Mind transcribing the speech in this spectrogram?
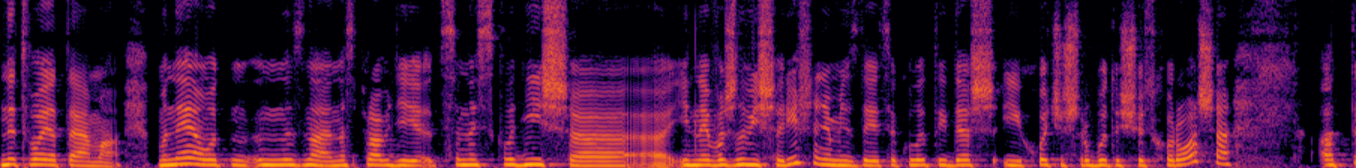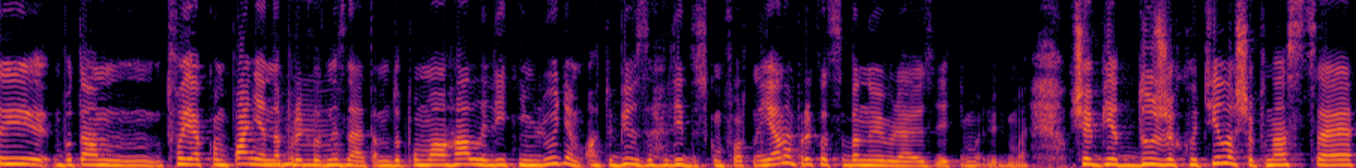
не твоя тема. Мене, от не знаю, насправді це найскладніше і найважливіше рішення, мені здається, коли ти йдеш і хочеш робити щось хороше. А ти, бо там твоя компанія, наприклад, mm-hmm. не знаю, там допомагала літнім людям, а тобі взагалі дискомфортно. Я, наприклад, себе не уявляю з літніми людьми. Хоча б я дуже хотіла, щоб в нас це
